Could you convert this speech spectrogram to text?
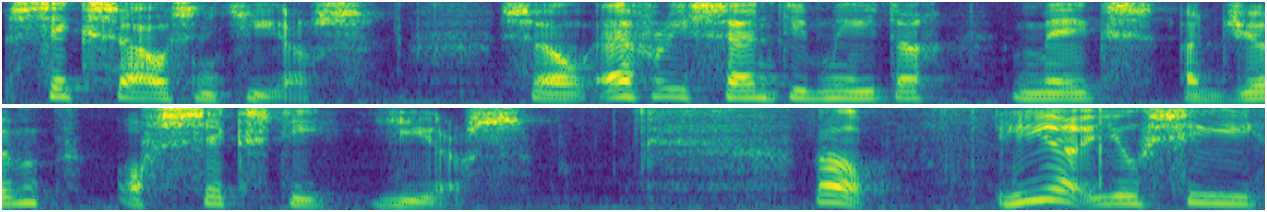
6000 years. So every centimeter makes a jump of 60 years. Well, here you see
